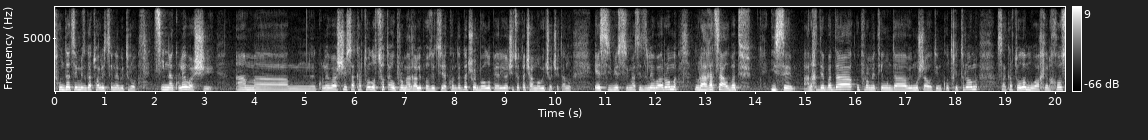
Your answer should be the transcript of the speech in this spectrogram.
თუნდაც იმის გათვალისწინებით, რომ წინა კვლევაში ამ კვლევაში საქართველოს ცოტა უფრო მაღალი პოზიცია ჰქონდა და ჩვენ ბოლო პერიოდში ცოტა ჩამოვიჩოჩეთ. ანუ ეს იმის იმას იძლევა, რომ ნუ რაღაცა ალბათ ისე არ ხდება და უფრო მეტი უნდა ვიმუშაოთ იმ კუთხით, რომ საქართველოს მოახერხოს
